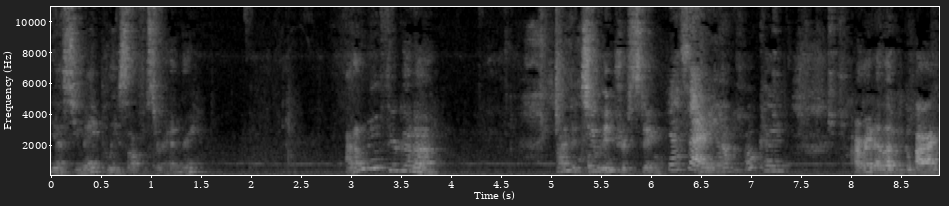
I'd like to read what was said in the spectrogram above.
Yes, you may, Police Officer Henry. I don't know if you're gonna find it too interesting. Yes, I am. Okay. All right, I love you. Goodbye.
